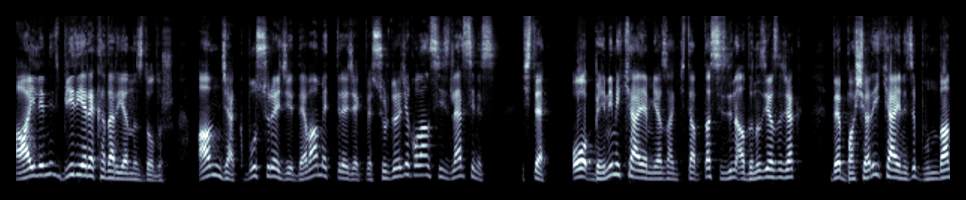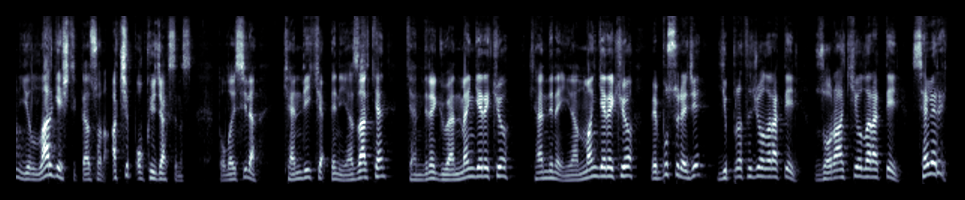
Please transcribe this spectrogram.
Aileniz bir yere kadar yanınızda olur. Ancak bu süreci devam ettirecek ve sürdürecek olan sizlersiniz. İşte o benim hikayem yazan kitapta sizin adınız yazacak ve başarı hikayenizi bundan yıllar geçtikten sonra açıp okuyacaksınız. Dolayısıyla kendi hikayeni yazarken kendine güvenmen gerekiyor, kendine inanman gerekiyor ve bu süreci yıpratıcı olarak değil, zoraki olarak değil, severek,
